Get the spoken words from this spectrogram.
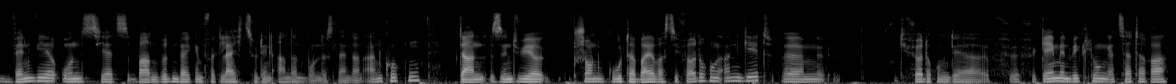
Wenn wir uns jetzt Baden-Württemberg im Vergleich zu den anderen Bundesländern angucken, dann sind wir schon gut dabei, was die Förderung angeht. Ähm, die Förderung der, für, für Game-Entwicklung etc.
